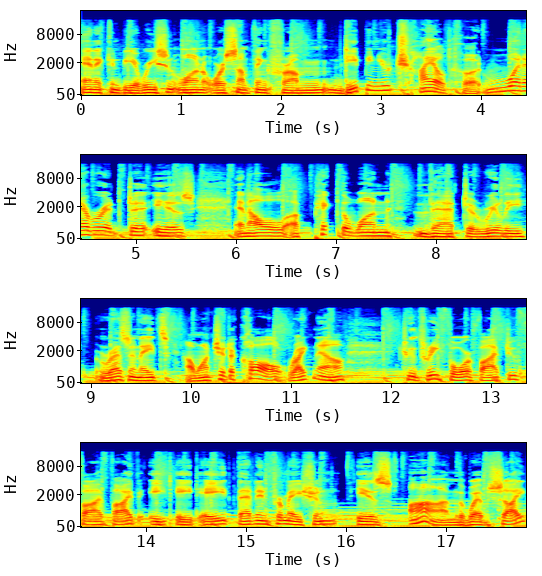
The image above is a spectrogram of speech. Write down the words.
And it can be a recent one or something from deep in your childhood, whatever it uh, is. And I'll uh, pick the one that uh, really resonates. I want you to call right now. 234 525 5888. That information is on the website,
